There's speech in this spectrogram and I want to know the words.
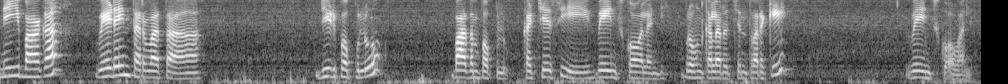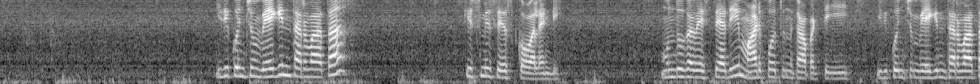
నెయ్యి బాగా వేడైన తర్వాత జీడిపప్పులు బాదం పప్పులు కట్ చేసి వేయించుకోవాలండి. బ్రౌన్ కలర్ వచ్చేంత వరకు వేయించుకోవాలి. ఇది కొంచెం వేగిన తర్వాత కిస్మిస్ వేసుకోవాలండి. ముందుగా వేస్తే అది మాడిపోతుంది కాబట్టి ఇది కొంచెం వేగిన తర్వాత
